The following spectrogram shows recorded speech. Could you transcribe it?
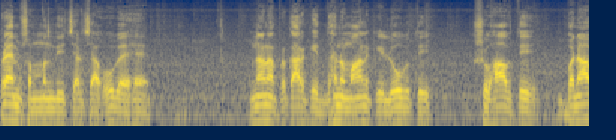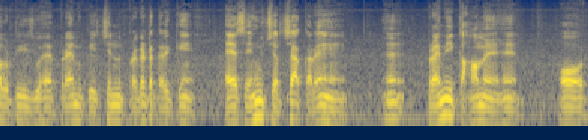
प्रेम संबंधी चर्चा हो गए है नाना प्रकार के धन मान के लोभ थे स्वभाव थे बनावटी जो है प्रेम के चिन्ह प्रकट करके ऐसे ही चर्चा करे हैं प्रेमी कहाँ में हैं और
